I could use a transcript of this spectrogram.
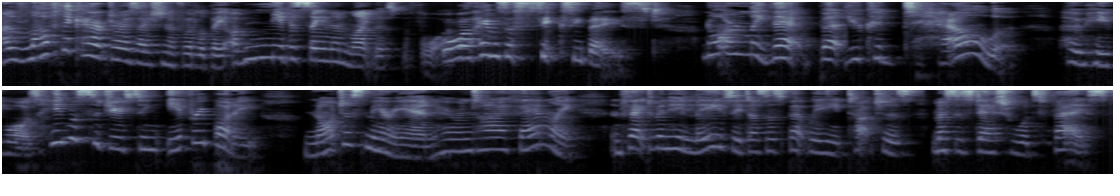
I love the characterization of Willoughby. I've never seen him like this before. Well, he was a sexy beast. Not only that, but you could tell who he was. He was seducing everybody, not just Marianne, her entire family. In fact, when he leaves, he does this bit where he touches Mrs. Dashwood's face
